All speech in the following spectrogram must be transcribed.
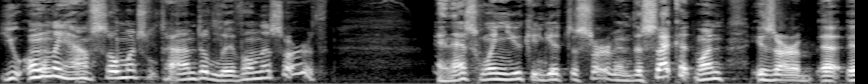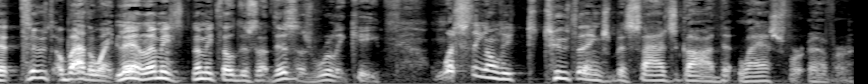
you only have so much time to live on this earth and that's when you can get to serve him. The second one is our uh, uh, two, oh, by the way, let, let, me let me throw this up. This is really key. What's the only two things besides God that last forever?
